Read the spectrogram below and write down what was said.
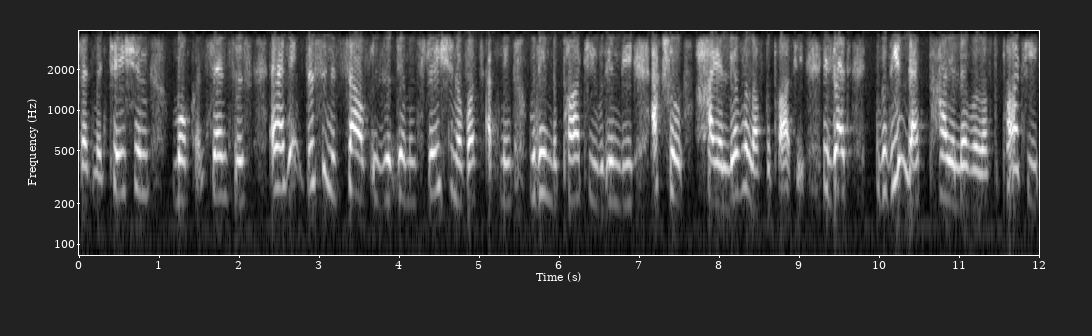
fragmentation, more consensus. And I think this in itself is a demonstration of what's happening within the party, within the actual higher level of the party, is that within that higher level of the party,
